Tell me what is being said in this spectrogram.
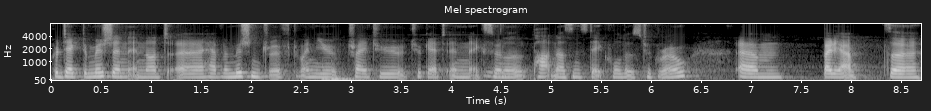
protect the mission and not uh, have a mission drift when you try to to get in external partners and stakeholders to grow. Um, but yeah, it's a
